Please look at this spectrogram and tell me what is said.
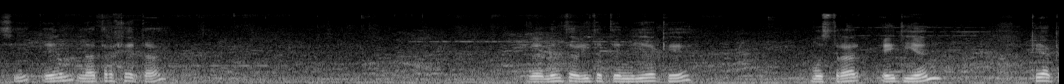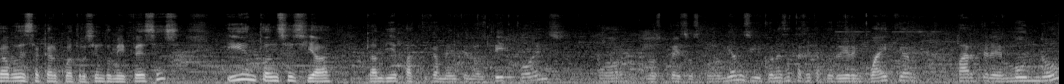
¿sí? en la tarjeta, realmente ahorita tendría que mostrar ATM que acabo de sacar 400 mil pesos y entonces ya cambié prácticamente los bitcoins por los pesos colombianos y con esa tarjeta puedo ir en cualquier parte del mundo,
